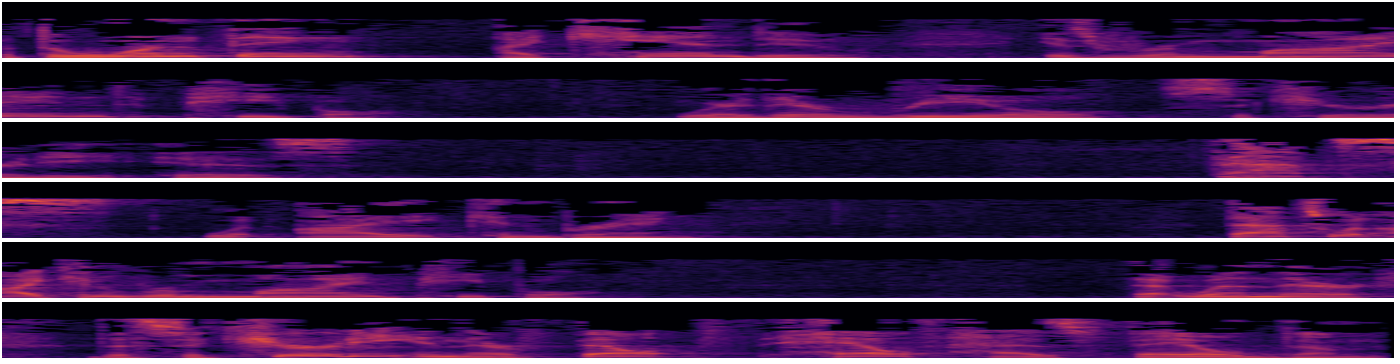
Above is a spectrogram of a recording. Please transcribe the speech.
But the one thing I can do is remind people where their real security is. That's what I can bring. That's what I can remind people that when their the security in their health has failed them,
